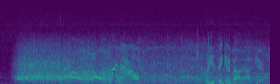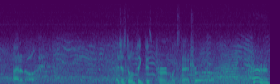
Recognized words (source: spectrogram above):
Oh, oh, hi now! What are you thinking about out here? I don't know. I just don't think this perm looks natural. Perm?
